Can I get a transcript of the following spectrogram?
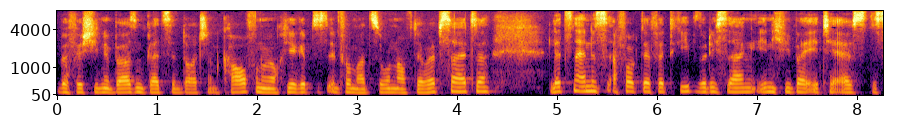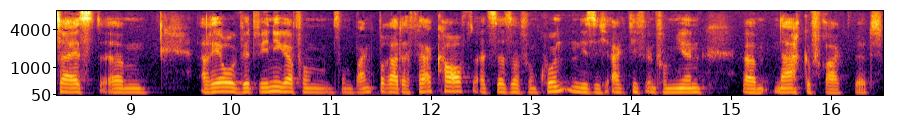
über verschiedene Börsenplätze in Deutschland kaufen. Und auch hier gibt es Informationen auf der Webseite. Letzten Endes erfolgt der Vertrieb, würde ich sagen, ähnlich wie bei ETFs. Das heißt, ähm, Areo wird weniger vom, vom Bankberater verkauft, als dass er von Kunden, die sich aktiv informieren, ähm, nachgefragt wird.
